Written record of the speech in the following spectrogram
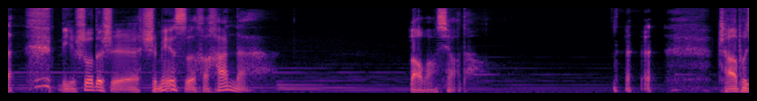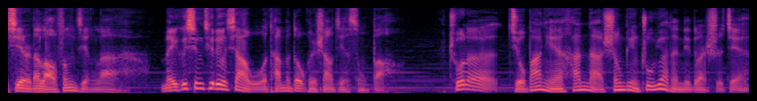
你说的是史密斯和汉娜。老王笑道。查普希尔的老风景了。每个星期六下午，他们都会上街送报。除了九八年汉娜生病住院的那段时间，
